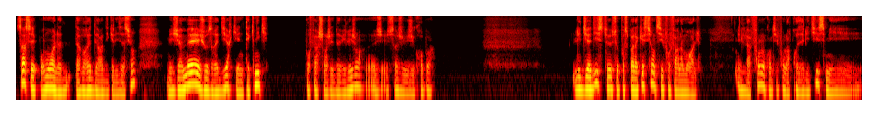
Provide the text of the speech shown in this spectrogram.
Ça, c'est pour moi la, la vraie déradicalisation. Mais jamais j'oserais dire qu'il y a une technique pour faire changer d'avis les gens. Euh, ça, j'y crois pas. Les djihadistes ne se posent pas la question de s'il faut faire la morale. Ils la font quand ils font leur prosélytisme, ils,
